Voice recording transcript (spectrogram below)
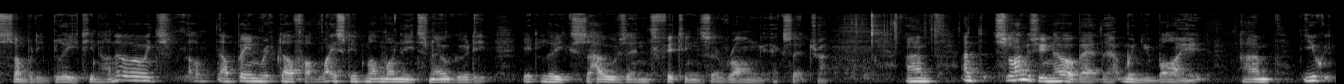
somebody bleating on, oh, it's I've, I've, been ripped off, I've wasted my money, it's no good, it, it leaks, the hose ends, fittings are wrong, etc. Um, and so long as you know about that when you buy it, um, you,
